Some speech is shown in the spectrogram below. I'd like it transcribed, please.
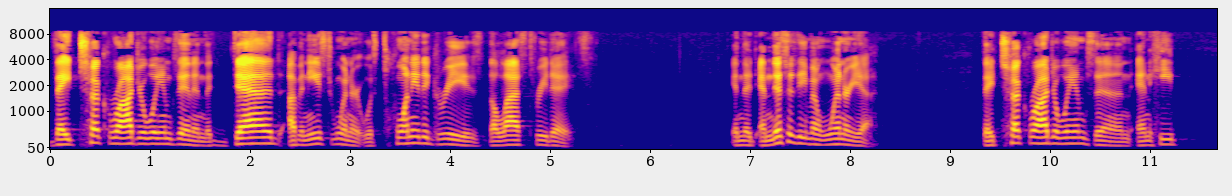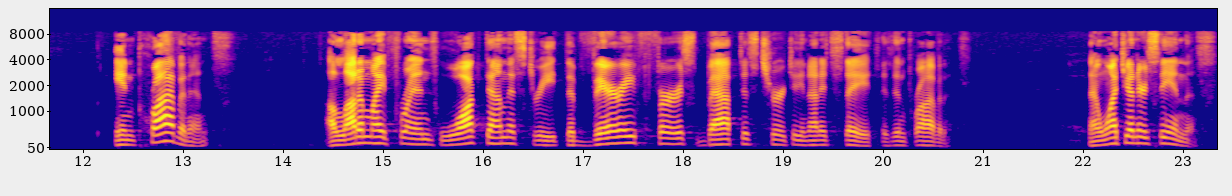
they took Roger Williams in in the dead of an east winter. It was 20 degrees the last three days. The, and this isn't even winter yet. They took Roger Williams in, and he, in Providence, a lot of my friends walked down the street. The very first Baptist church in the United States is in Providence. Now, I want you to understand this.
